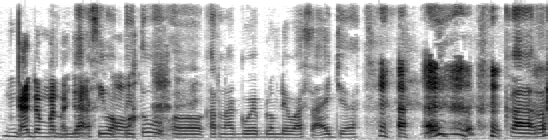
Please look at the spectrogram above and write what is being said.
Nggak demen aja. enggak sih waktu Oh. itu eh, karena gue belum dewasa aja. karena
